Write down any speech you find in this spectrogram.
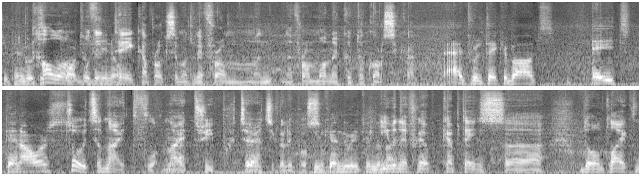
You can go to How long would it take approximately from from Monaco to Corsica? Uh, It will take about eight, ten hours. So it's a night night trip, theoretically possible. You can do it in the Even night. if captains uh, don't like the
